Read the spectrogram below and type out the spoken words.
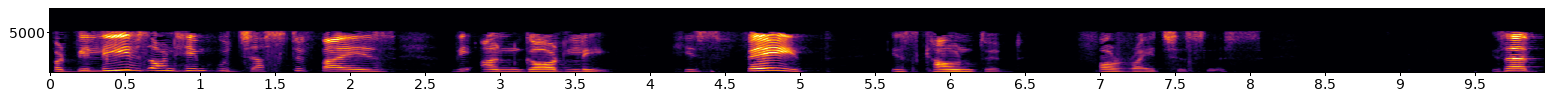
but believes on him who justifies the ungodly, his faith is counted for righteousness. Is that,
